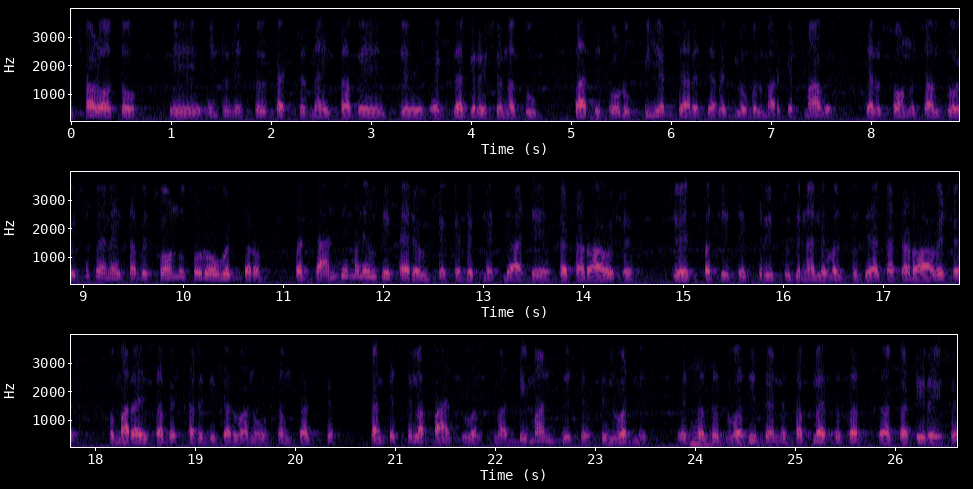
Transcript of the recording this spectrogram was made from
ઉછાળો હતો એ ઇન્ટરનેશનલ ફેક્ટરના હિસાબે જે એક્ઝાગરેશન હતું સાથે થોડું ફિયર જ્યારે ત્યારે ગ્લોબલ માર્કેટમાં આવે ત્યારે સોનું ચાલતું હોય છે. તો એના હિસાબે સોનું થોડું અવોઇડ કરો. પણ ચાંદી મને એવું દેખાઈ રહ્યું છે કે ડેફિનેટલી આજે ઘટાડો આવ્યો છે. જો એક પચીસ એક ત્રીસ સુધીના લેવલ સુધી આ ઘટાડો આવે છે તો મારા હિસાબે ખરીદી કરવાનું ઉત્તમ તક છે. કારણ કે છેલ્લા પાંચ વર્ષમાં ડિમાન્ડ જે છે સિલ્વરની એ સતત વધી છે અને સપ્લાય સતત ઘટી રહી છે.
